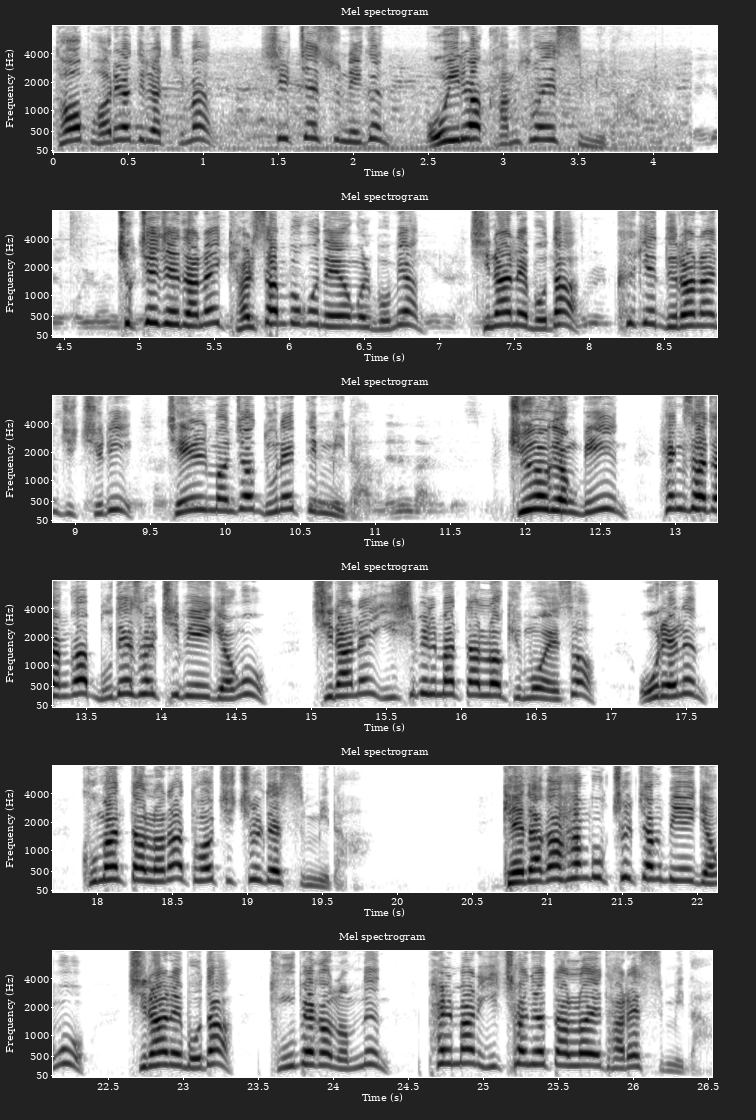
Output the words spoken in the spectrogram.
더 벌여들였지만 실제 순익은 오히려 감소했습니다. 축제재단의 결산 보고 내용을 보면 지난해보다 크게 늘어난 지출이 제일 먼저 눈에 띕니다. 주요 경비인 행사장과 무대 설치비의 경우 지난해 21만 달러 규모에서 올해는 9만 달러나 더 지출됐습니다. 게다가 한국 출장비의 경우 지난해보다 두 배가 넘는 8만 2천여 달러에 달했습니다.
